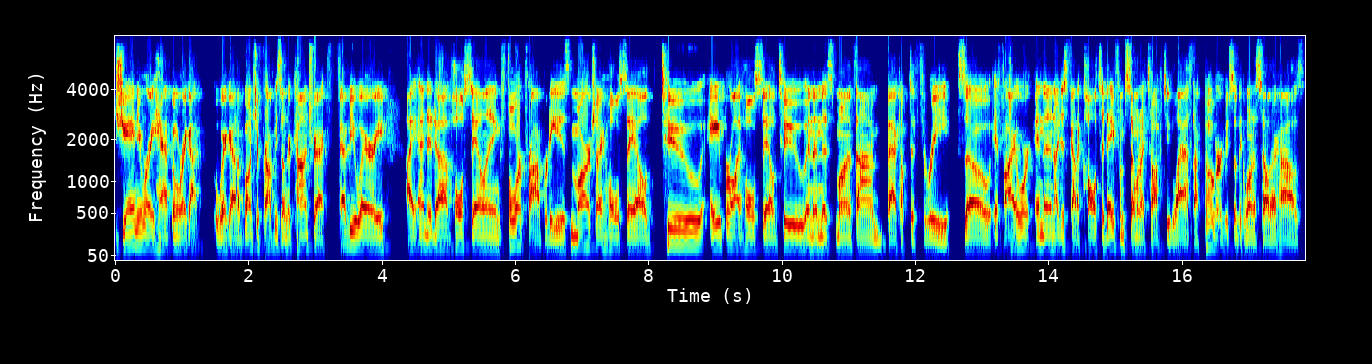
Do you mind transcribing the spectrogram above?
January happened where I got where I got a bunch of properties under contract. February, I ended up wholesaling four properties. March, I wholesaled two. April, I wholesaled two. And then this month, I'm back up to three. So if I were, and then I just got a call today from someone I talked to last October who said they want to sell their house.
